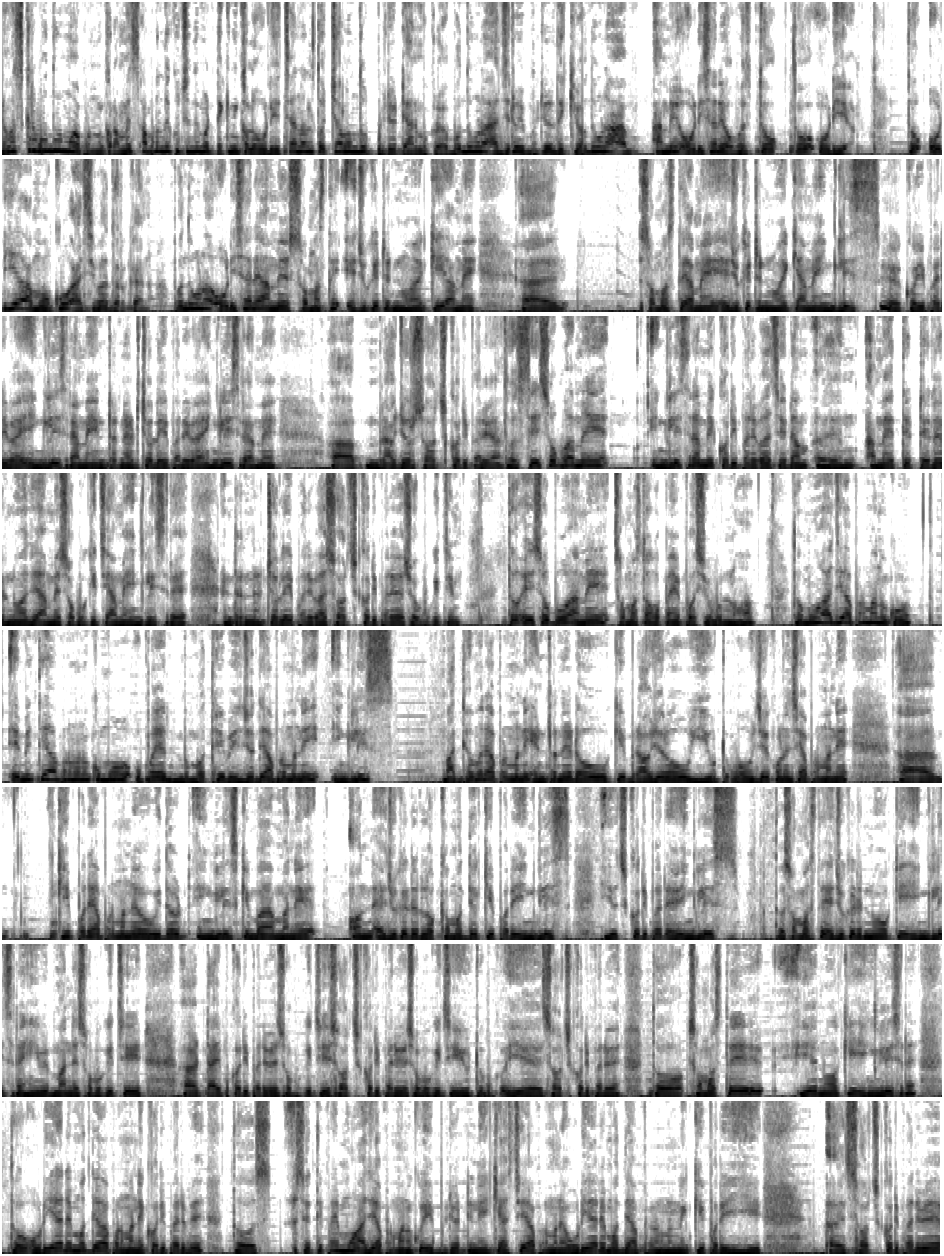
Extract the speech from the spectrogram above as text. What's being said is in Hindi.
नमस्कार बंधु मुझक रमेश आप देखते मैं टेक्निकल ओडिया चैनल तो चलो भिडियोटे आरम्भ कर बंधुगण आज भिड देखिए बंधु आम ओडा अवस्थ तो ओडिया तो ओडिया आम को आसवा दरकार बंधुगण ओडा आम समस्ते एजुकेटेड नुह कि आम समस्ते आम एजुकेटेड नुहे कि आम इंग्लीश कही पार इंग्लीश रे आम इंटरनेट चलई पार इंग्लीश्रे आम ब्राउजर सर्च कर तो से सब आम ଇଂଲିଶରେ ଆମେ କରିପାରିବା ସେଇଟା ଆମେ ଏତେ ଟେଲର୍ ନୁହଁ ଯେ ଆମେ ସବୁକିଛି ଆମେ ଇଂଲିଶରେ ଇଣ୍ଟରନେଟ୍ ଚଲାଇ ପାରିବା ସର୍ଚ୍ଚ କରିପାରିବା ସବୁକିଛି ତ ଏସବୁ ଆମେ ସମସ୍ତଙ୍କ ପାଇଁ ପସିବୁଲ୍ ନୁହଁ ତ ମୁଁ ଆଜି ଆପଣମାନଙ୍କୁ ଏମିତି ଆପଣମାନଙ୍କୁ ମୋ ଉପାୟ ବତେଇବି ଯଦି ଆପଣମାନେ ଇଂଲିଶ ମାଧ୍ୟମରେ ଆପଣମାନେ ଇଣ୍ଟରନେଟ୍ ହେଉ କି ବ୍ରାଉଜର ହେଉ ୟୁଟ୍ୟୁବ୍ ହେଉ ଯେକୌଣସି ଆପଣମାନେ କିପରି ଆପଣମାନେ ୱିଦାଉଟ୍ ଇଂଲିଶ କିମ୍ବା ମାନେ অনএজুকেটেড লোক মধ্যে কিপর ইংলিশ ୟୁଜ୍ କରିପାରିବେ ଇଂଲିଶ ତ ସମସ୍ତେ ଏଜୁକେଟେଡ଼ ନୁହଁ କି ଇଂଲିଶରେ ହିଁ ମାନେ ସବୁକିଛି ଟାଇପ୍ କରିପାରିବେ ସବୁକିଛି ସର୍ଚ୍ଚ କରିପାରିବେ ସବୁକିଛି ୟୁଟ୍ୟୁବ୍ ଇଏ ସର୍ଚ୍ଚ କରିପାରିବେ ତ ସମସ୍ତେ ଇଏ ନୁହଁ କି ଇଂଲିଶରେ ତ ଓଡ଼ିଆରେ ମଧ୍ୟ ଆପଣମାନେ କରିପାରିବେ ତ ସେଥିପାଇଁ ମୁଁ ଆଜି ଆପଣମାନଙ୍କୁ ଏଇ ଭିଡ଼ିଓଟି ନେଇକି ଆସିଛି ଆପଣମାନେ ଓଡ଼ିଆରେ ମଧ୍ୟ ଆପଣମାନେ କିପରି सर्च गरिपारे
